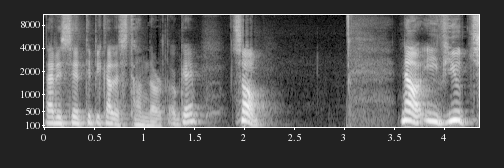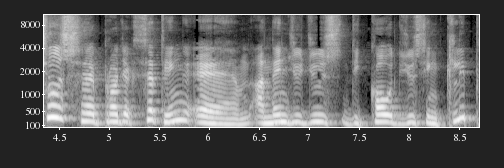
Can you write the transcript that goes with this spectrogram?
That is a typical standard, okay? So now if you choose a project setting um, and then you use decode using clip,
